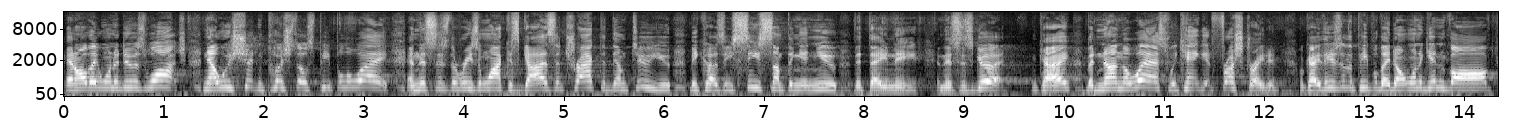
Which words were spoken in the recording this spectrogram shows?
And all they want to do is watch. Now, we shouldn't push those people away. And this is the reason why, because God has attracted them to you because He sees something in you that they need. And this is good okay? But nonetheless, we can't get frustrated, okay? These are the people, they don't want to get involved.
